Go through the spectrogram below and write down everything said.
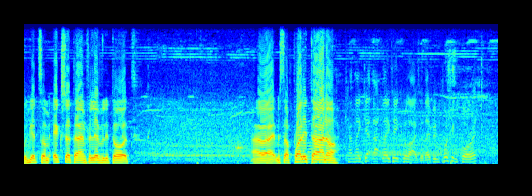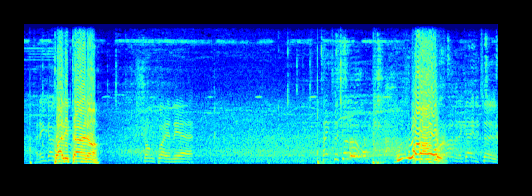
We get some extra time for level it out. Alright, Mr. Politano. Can they get that late equaliser? They've been pushing for it. And in goes Politano. strong play in the air. Takes the shot off. Whoa! the game too.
